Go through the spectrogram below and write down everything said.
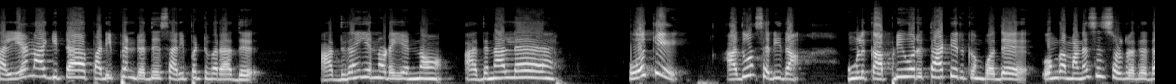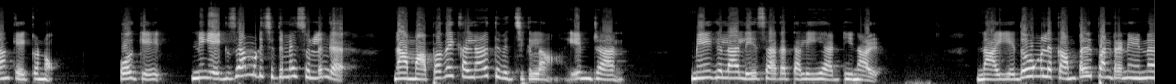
கல்யாணம் ஆகிட்டா படிப்புன்றது சரிப்பட்டு வராது. அதுதான் என்னோட எண்ணம். அதனால ஓகே அதுவும் சரிதான். உங்களுக்கு அப்படி ஒரு தாட் இருக்கும்போது உங்கள் மனசு சொல்கிறத தான் கேட்கணும். ஓகே நீங்கள் எக்ஸாம் முடிச்சதுமே சொல்லுங்க. நாம் அப்பவே கல்யாணத்தை வச்சுக்கலாம் என்றான். மேகலா லேசாக தலையாட்டினாள் நான் ஏதோ உங்களை கம்பல் பண்ணுறேனேன்னு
